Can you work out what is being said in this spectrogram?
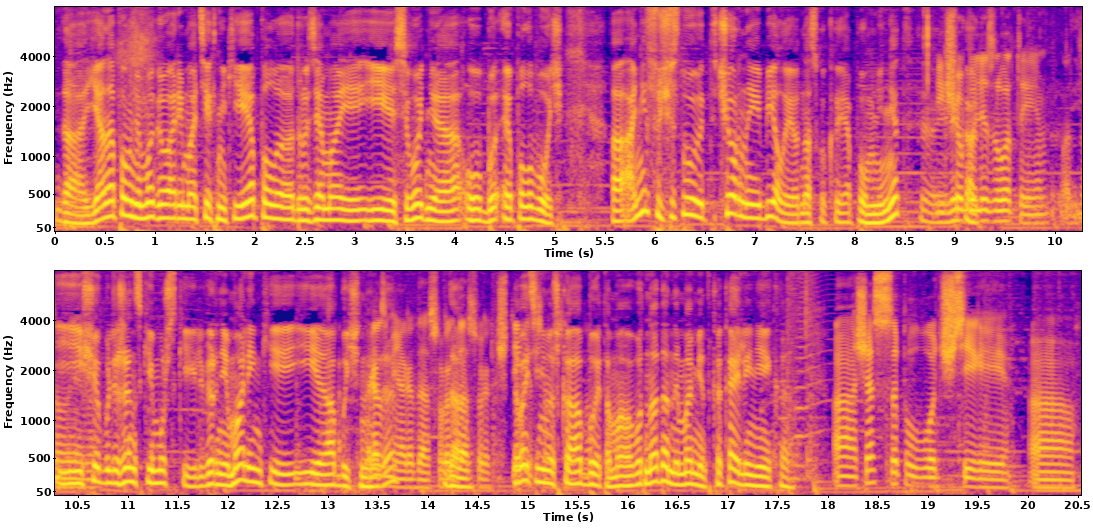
Да, я напомню, мы говорим о технике Apple, э, друзья мои, и сегодня об Apple Watch. А, Они существуют черные и белые, насколько я помню, нет? Э, Еще были золотые. И время. еще были женские и мужские, или вернее маленькие и обычные. да? Размеры, да, 42-44. Давайте немножко об этом. А вот на данный момент какая линейка? А, сейчас Apple Watch серии а,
